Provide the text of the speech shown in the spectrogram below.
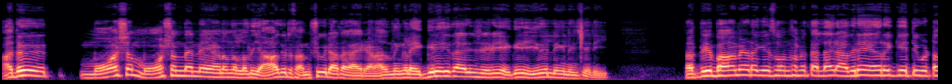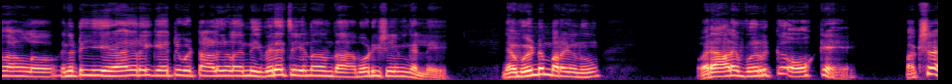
അത് മോശം മോശം തന്നെയാണെന്നുള്ളത് യാതൊരു സംശയമില്ലാത്ത കാര്യമാണ്. അത് നിങ്ങൾ എഗ്രി ചെയ്താലും ശരി എഗ്രി ചെയ്തില്ലെങ്കിലും ശരി. സത്യഭാമയുടെ കേസ് വന്ന സമയത്ത് എല്ലാവരും അവരെ ഏറി കയറ്റി വിട്ടതാണല്ലോ. എന്നിട്ട് ഈ ഏറി കയറ്റി വിട്ട ആളുകൾ തന്നെ ഇവരെ ചെയ്യുന്നത് എന്താ? ബോഡി ഷേമിംഗ് അല്ലേ? ഞാൻ വീണ്ടും പറയുന്നു ഒരാളെ വെറുക്ക് ഓക്കെ പക്ഷേ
